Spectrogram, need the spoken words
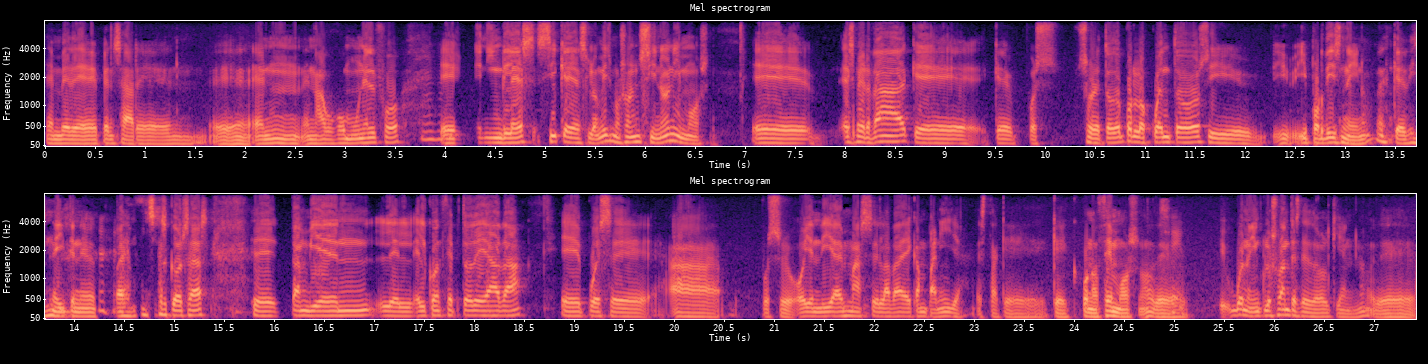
en vez de pensar en, eh, algo como un elfo, eh, en inglés sí que es lo mismo, son sinónimos. Eh, es verdad que, pues sobre todo por los cuentos y, por Disney, ¿no? que Disney tiene muchas cosas, también el, concepto de hada, pues, pues hoy en día es más el hada de campanilla, esta que, conocemos, ¿no? de, bueno, incluso antes de Tolkien, ¿no? de,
